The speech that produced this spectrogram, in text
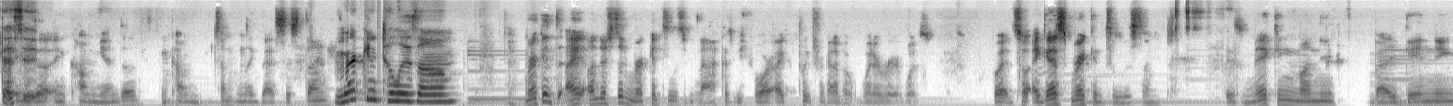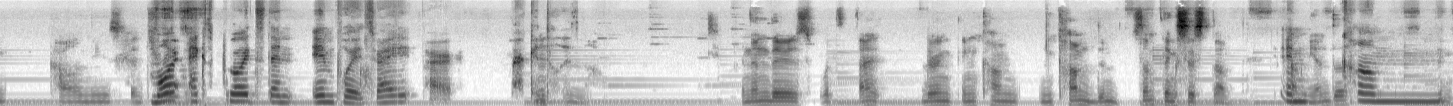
That's In it. The encomienda, encom something like that system. Mercantilism. Mercant. I understood mercantilism now because before I completely forgot about whatever it was. But so I guess mercantilism is making money by gaining colonies and More exports than imports, right? Per mercantilism. Mhm. And then there's what's I during income income something system. And Encomienda? come,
